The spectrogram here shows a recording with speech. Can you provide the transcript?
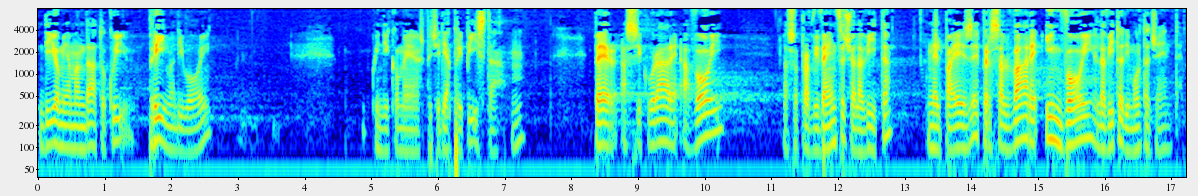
Dio mi ha mandato qui prima di voi, quindi come una specie di apripista, hm? per assicurare a voi la sopravvivenza, cioè la vita, nel paese, per salvare in voi la vita di molta gente.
